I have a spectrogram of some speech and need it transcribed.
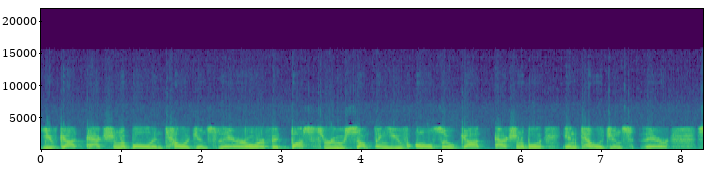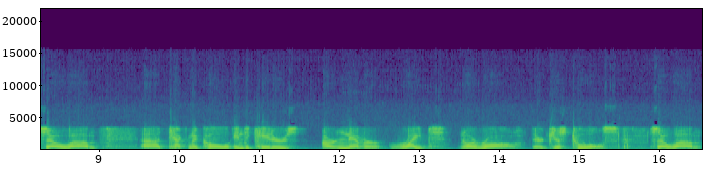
you've got actionable intelligence there. Or if it busts through something, you've also got actionable intelligence there. So, um, uh, technical indicators are never right nor wrong, they're just tools. So, um,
